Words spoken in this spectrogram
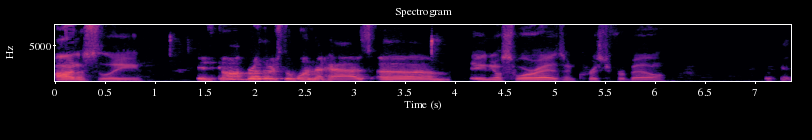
honestly, Is Gaunt Brothers the one that has? Um, Daniel Suarez and Christopher Bell. Okay,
